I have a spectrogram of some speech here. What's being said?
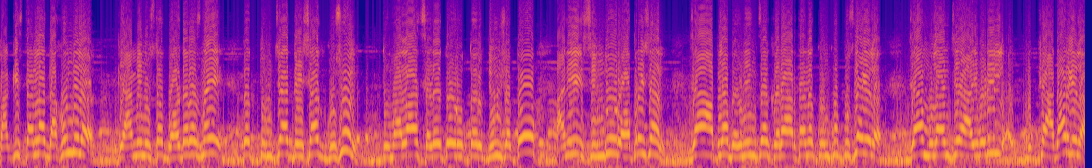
पाकिस्तानला दाखवून दिलं की आम्ही नुसतं बॉर्डरच नाही तर तुमच्या देशात घुसून तुम्हाला सडेतोड उत्तर देऊ शकतो आणि सिंदूर ऑपरेशन ज्या आपल्या बहिणींचं खऱ्या अर्थानं कुंकू पुसलं गेलं. ज्या मुलांचे आईवडील मुख्य आधार गेला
